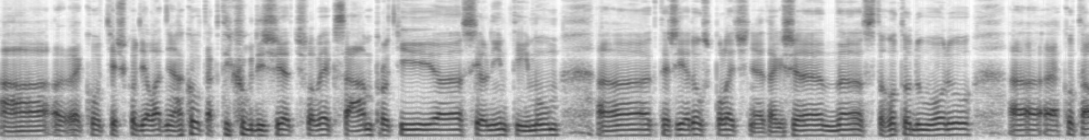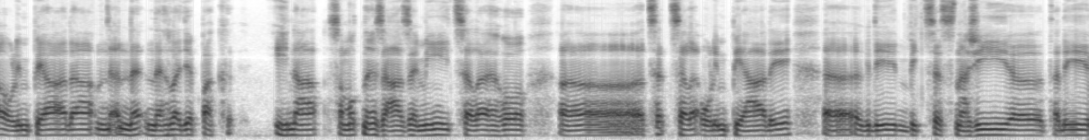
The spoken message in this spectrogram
A jako těžko dělat nějakou taktiku, když je člověk sám proti silným týmům, kteří jedou společně. Takže z tohoto důvodu jako ta olympiáda, ne, nehledě pak i na samotné zázemí celého, celé olympiády, kdy byť se snaží tady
